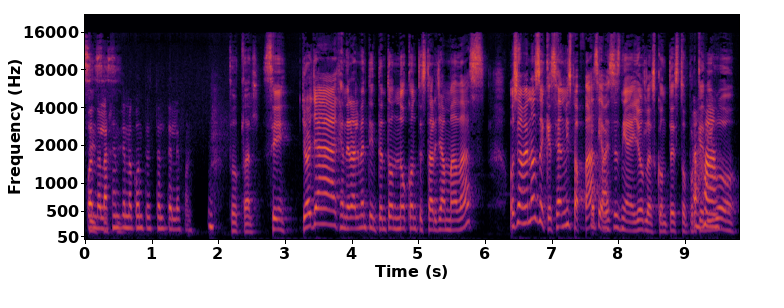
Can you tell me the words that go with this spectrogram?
cuando la gente no contesta el teléfono. Total, sí. Yo ya generalmente intento no contestar llamadas. O sea, a menos de que sean mis papás y a veces ni a ellos les contesto, porque digo,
